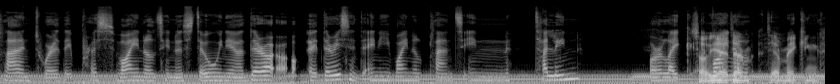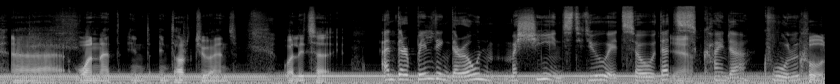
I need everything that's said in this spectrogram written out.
plant where they press vinyls in Estonia. There are uh, there isn't any vinyl plants in Tallinn or like so yeah they're they're making uh, one at in in Tartu and well it's a and they're building their own machines to do it. So that's Yeah. kind of cool. Cool,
